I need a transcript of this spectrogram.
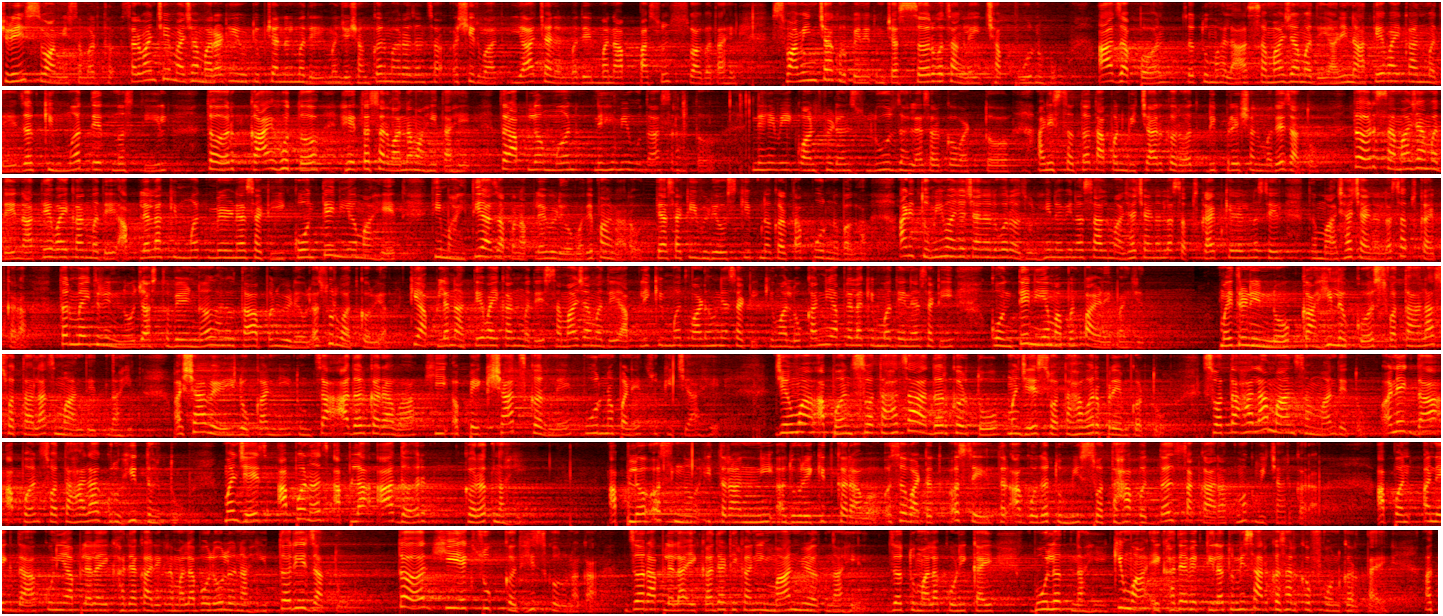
श्री स्वामी समर्थ. सर्वांचे माझ्या मराठी यूट्यूब चॅनलमध्ये म्हणजे शंकर महाराजांचा आशीर्वाद या चॅनलमध्ये मनापासून स्वागत आहे. स्वामींच्या कृपेने तुमच्या सर्व चांगल्या इच्छा पूर्ण हो आज आपण जर तुम्हाला समाजामध्ये आणि नातेवाईकांमध्ये जर किंमत देत नसतील तर काय होतं हे तर सर्वांना माहीत आहे. तर आपलं मन नेहमी उदास राहतं. नेहमी कॉन्फिडन्स लूज झाल्यासारखं वाटतं आणि सतत आपण विचार करत डिप्रेशनमध्ये जातो. तर समाजामध्ये नातेवाईकांमध्ये आपल्याला किंमत मिळण्यासाठी कोणते नियम आहेत ती माहिती आज आपण आपल्या व्हिडिओमध्ये पाहणार आहोत. त्यासाठी व्हिडिओ स्किप न करता पूर्ण बघा. आणि तुम्ही माझ्या चॅनलवर अजूनही नवीन असाल माझ्या चॅनलला सबस्क्राईब केलेलं नसेल तर माझ्या चॅनलला सबस्क्राईब करा. तर मैत्रिणींनो जास्त वेळ न घालवता आपण व्हिडिओला सुरुवात करूया. की आपल्या नातेवाईकांमध्ये समाजामध्ये आपली किंमत वाढवण्यासाठी किंवा लोकांनी आपल्याला किंमत देण्यासाठी कोणते नियम आपण पाळले पाहिजेत? मैत्रिणींनो काही लोक स्वतःला स्वतःलाच मान देत नाहीत. अशा वेळी लोकांनी तुमचा आदर करावा ही अपेक्षाच करणे पूर्णपणे चुकीचे आहे. जेव्हा आपण स्वतःचा आदर करतो म्हणजे स्वतःवर प्रेम करतो स्वतःला मान सन्मान देतो अनेकदा आपण स्वतःला गृहीत धरतो म्हणजेच आपणच आपला आदर करत नाही. आपलं असणं इतरांनी अधोरेखित करावं असं वाटत असेल तर अगोदर तुम्ही स्वतःबद्दल सकारात्मक विचार करा. आपण अनेकदा कुणी आपल्याला एखाद्या कार्यक्रमाला बोलवलं नाही तरी जातो. तर ही एक चूक कधीच करू नका. जर आपल्याला एखाद्या ठिकाणी मान मिळत नाही जर तुम्हाला कोणी काही बोलत नाही किंवा एखाद्या व्यक्तीला तुम्ही सारखं सारखं फोन करताय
